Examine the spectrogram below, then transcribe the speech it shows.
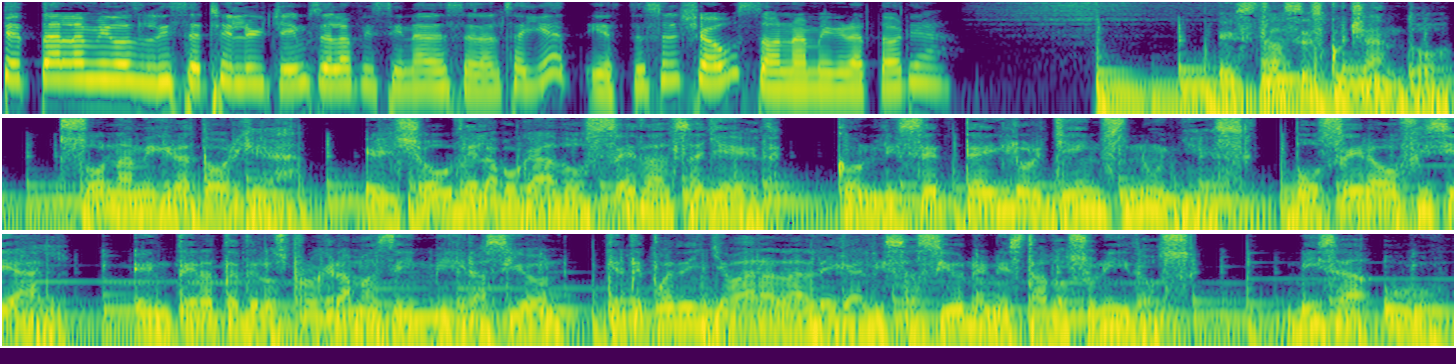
¿Qué tal amigos? Lisa Taylor James de la oficina de Sedal Sayed y este es el show Zona Migratoria. Estás escuchando Zona Migratoria, el show del abogado Sedal Sayed con Lisette Taylor James Núñez, vocera oficial. Entérate de los programas de inmigración que te pueden llevar a la legalización en Estados Unidos. Visa U,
